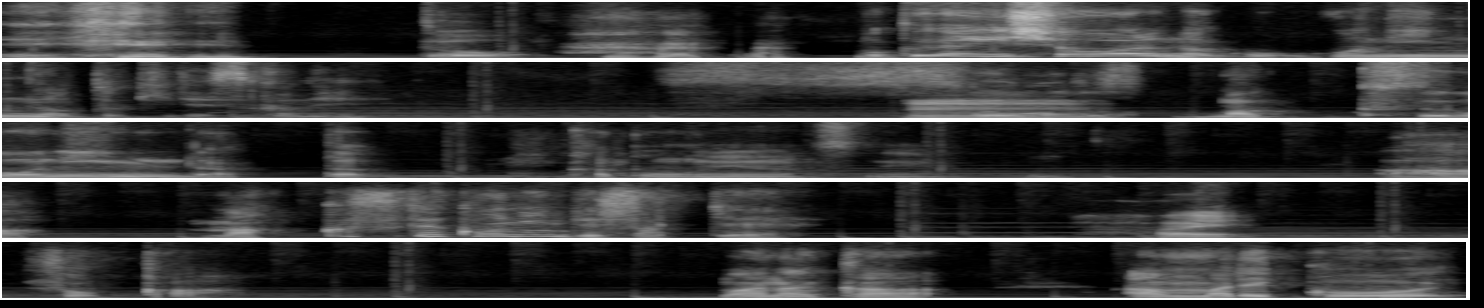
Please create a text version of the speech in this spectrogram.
えーっと、僕が印象あるのは 5, 5人の時ですかね。そうです。マックス5人だったかと思いますね。ああ、マックスで5人でしたっけ？はい。そっか。まあなんか、あんまりこう、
